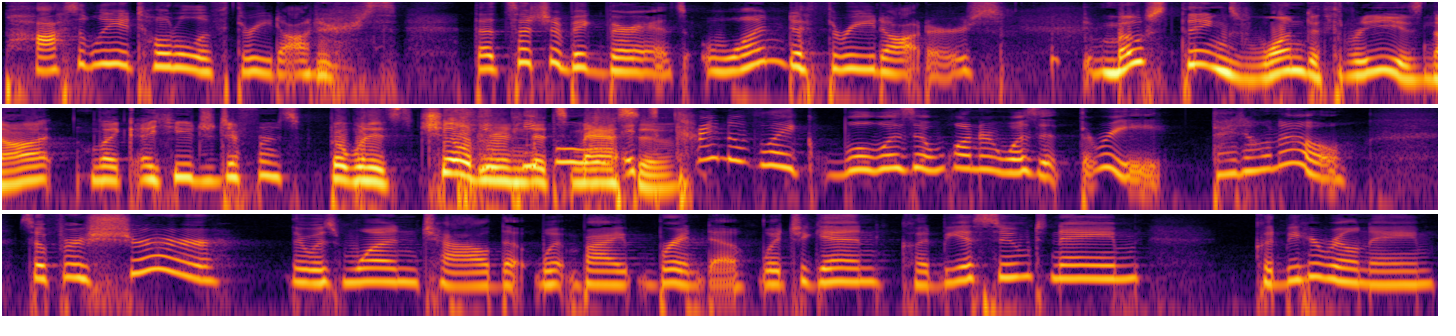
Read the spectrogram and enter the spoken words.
Possibly a total of three daughters. That's such a big variance. One to three daughters. Most things one to three is not like a huge difference, but when it's children, People- massive. It's kind of like, well, was it one or was it three? I don't know. So for sure, there was one child that went by Brenda, which again could be assumed name, could be her real name.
